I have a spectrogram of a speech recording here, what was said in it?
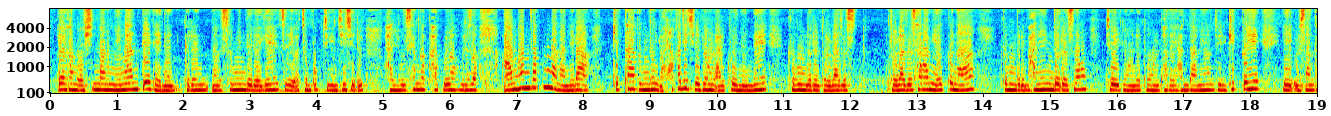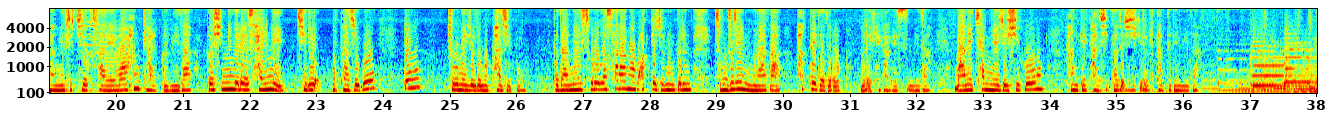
150만 원 미만대 되는 그런 어, 서민들에게 저희가 전폭적인 지지를 하려고 생각하고요. 그래서 암 환자뿐만 아니라 기타 등등 여러 가지 질병을 앓고 있는데 그분들을 돌봐줄 수- 돌봐줄 사람이 없거나 그분들이 많이 힘들어서 저희 병원의 도움을 받아야 한다면 저희는 기꺼이 이 울산강역시 지역사회와 함께 할 겁니다. 그 시민들의 삶이 질이 높아지고 또 죽음의 질도 높아지고 그 다음에 서로가 사랑하고 아껴주는 그런 정서적인 문화가 확대되도록 노력해 가겠습니다. 많이 참여해 주시고 함께 관심 가져주시기를 부탁드립니다.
